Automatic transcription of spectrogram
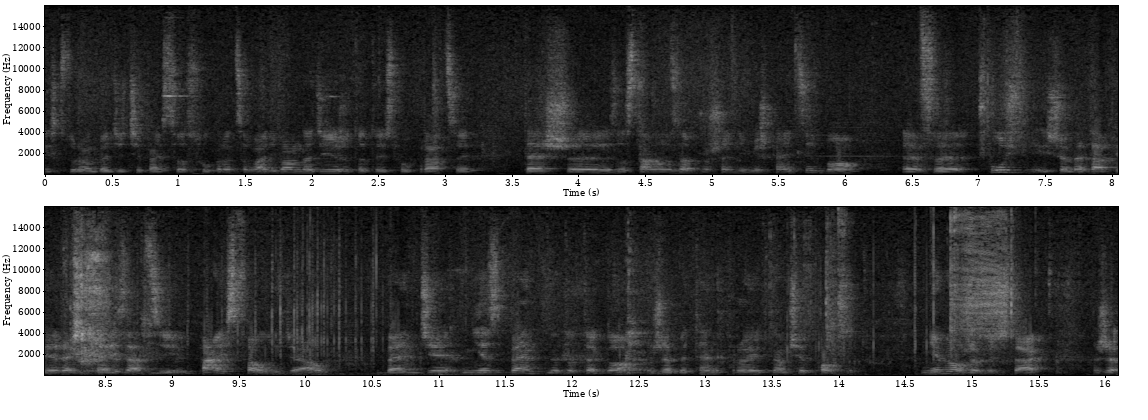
i z którą będziecie Państwo współpracowali. Mam nadzieję, że do tej współpracy też zostaną zaproszeni mieszkańcy, bo w późniejszym etapie rewitalizacji Państwa udział będzie niezbędny do tego, żeby ten projekt nam się powiódł. Nie może być tak, że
